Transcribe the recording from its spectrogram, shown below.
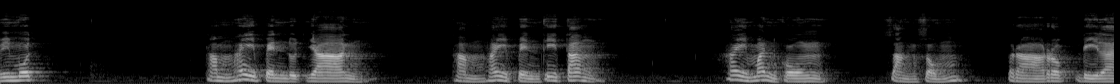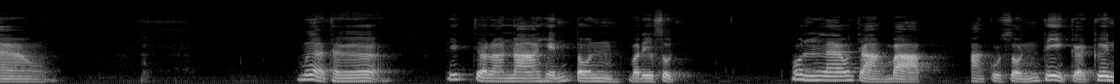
วิมุตติทำให้เป็นดุจยานทำให้เป็นที่ตั้ง ให้มั่นคง สั่งสม ปรารบดีแล้ว เมื่อเธอพิจารณาเห็นตนบริสุทธิ์พ้นแล้วจากบาปอากุศลที่เกิดขึ้น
